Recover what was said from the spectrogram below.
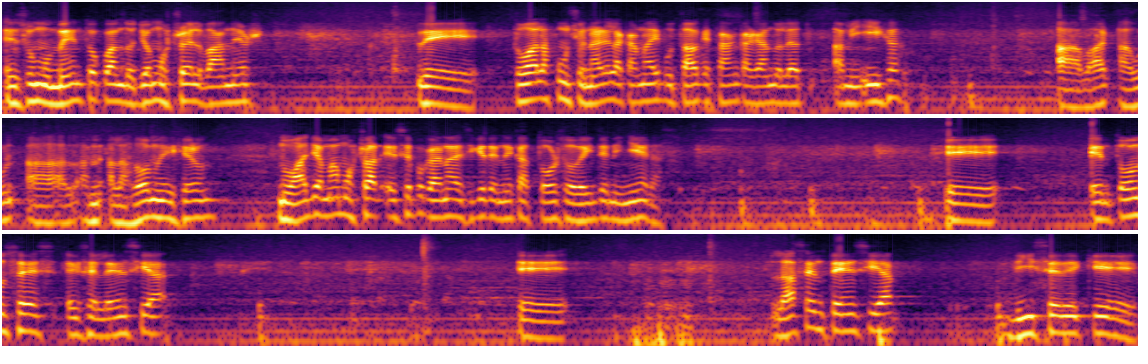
en su momento cuando yo mostré el banner de todas las funcionarias de la Cámara de Diputados que estaban cargándole a, mi hija, a, las dos me dijeron, no vaya más mostrar ese porque van a decir que tiene 14 o 20 niñeras. Eh, entonces, Excelencia, eh, la sentencia dice de que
